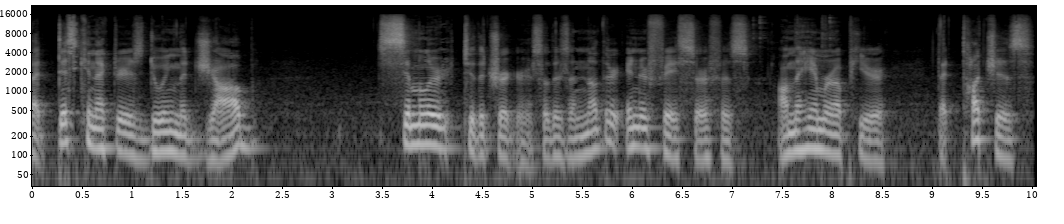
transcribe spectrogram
That disconnector is doing the job similar to the trigger. So there's another interface surface on the hammer up here that touches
